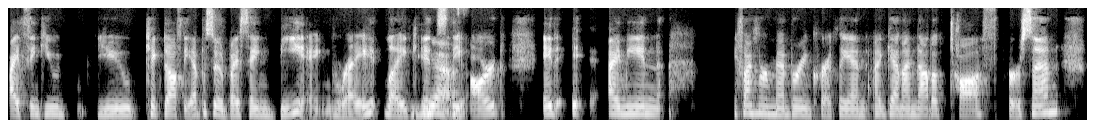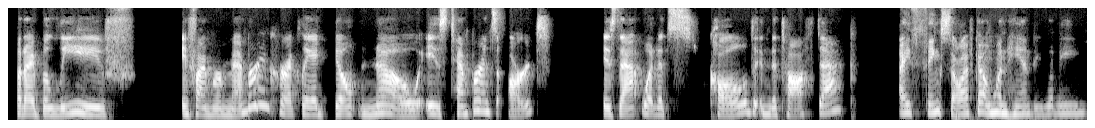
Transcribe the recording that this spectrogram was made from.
i think you you kicked off the episode by saying being right like it's Yeah. the art it, it i mean if i'm remembering correctly and again i'm not a Thoth person but i believe if i'm remembering correctly i don't know is temperance art is that what it's called in the Thoth deck I think so. I've got one handy. Let me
